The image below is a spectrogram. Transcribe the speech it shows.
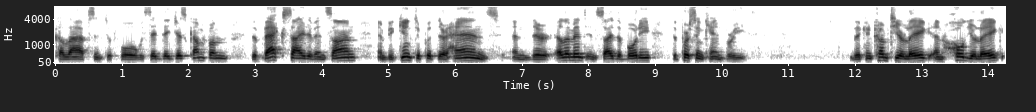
collapse and to fall. We said they just come from the backside of insan and begin to put their hands and their element inside the body, the person can't breathe. They can come to your leg and hold your leg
